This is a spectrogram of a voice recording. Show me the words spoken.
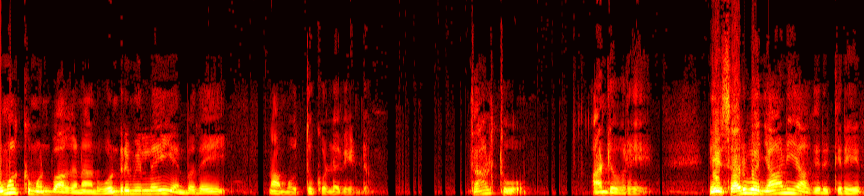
உமக்கு முன்பாக நான் ஒன்றுமில்லை என்பதை நாம் ஒத்துக்கொள்ள வேண்டும். தாழ்த்துவோம். ஆண்டவரே நீர் சர்வ ஞானியாக இருக்கிறீர்.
